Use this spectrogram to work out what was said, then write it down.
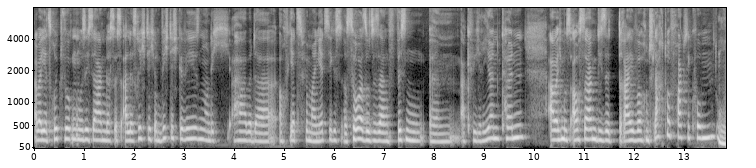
Aber jetzt rückwirkend muss ich sagen, das ist alles richtig und wichtig gewesen und ich habe da auch jetzt für mein jetziges Ressort sozusagen Wissen ähm, akquirieren können. Aber ich muss auch sagen, diese drei Wochen Schlachthofpraktikum. Oh,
